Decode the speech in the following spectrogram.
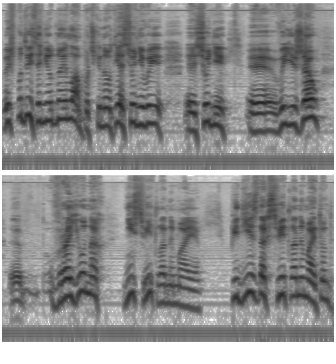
Ви ж подивіться, ні одної лампочки. Ну, от я сьогодні, ви, е, сьогодні е, виїжджав, е, в районах ні світла немає, в під'їздах світла немає. Туди,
